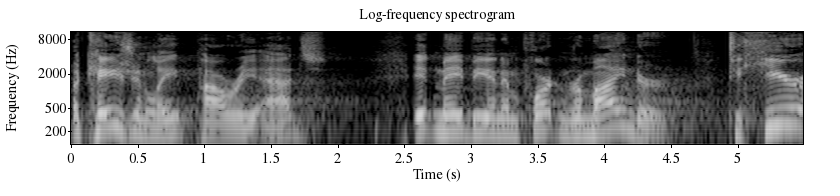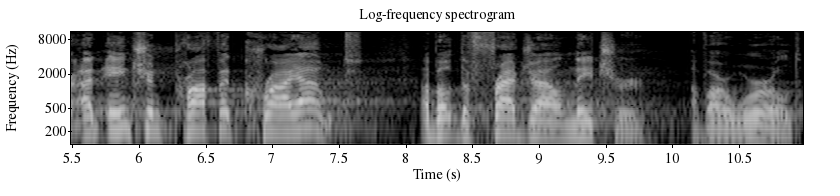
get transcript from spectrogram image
Occasionally, Powery adds, it may be an important reminder to hear an ancient prophet cry out about the fragile nature of our world.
